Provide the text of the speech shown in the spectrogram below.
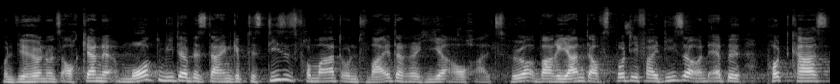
Und wir hören uns auch gerne morgen wieder. Bis dahin gibt es dieses Format und weitere hier auch als Hörvariante auf Spotify, Deezer und Apple Podcast.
